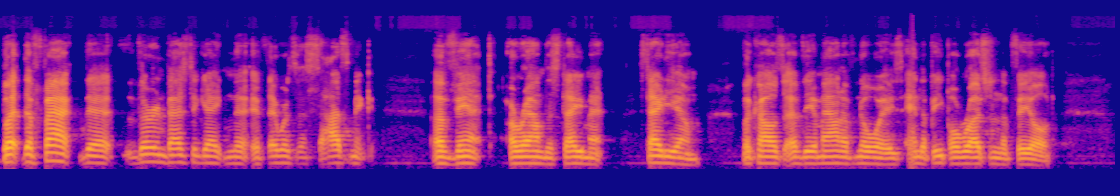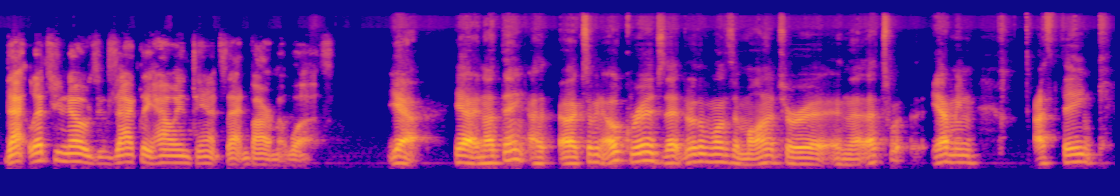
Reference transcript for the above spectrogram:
But the fact that they're investigating that if there was a seismic event around the statement stadium because of the amount of noise and the people rushing the field, that lets you know exactly how intense that environment was. Yeah, yeah, and I think, uh, uh I mean, Oak Ridge, that they're the ones that monitor it, and that, that's what. Yeah, I mean, I think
